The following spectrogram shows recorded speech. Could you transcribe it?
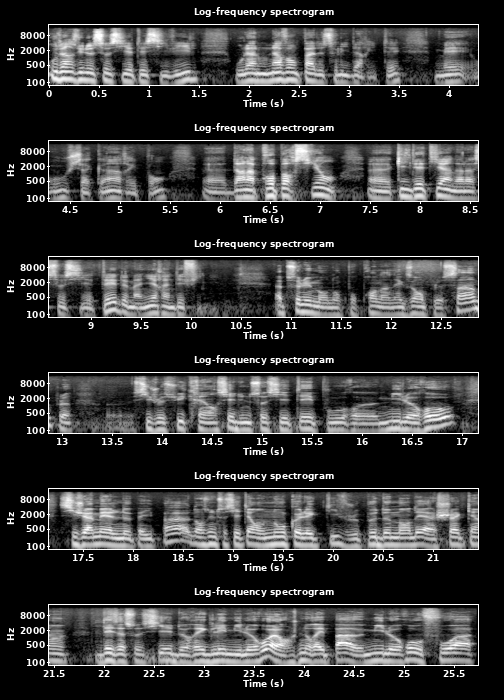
ou dans une société civile où là nous n'avons pas de solidarité, mais où chacun répond euh, dans la proportion euh, qu'il détient dans la société de manière indéfinie. Absolument. Donc pour prendre un exemple simple, euh, si je suis créancier d'une société pour 1000 euros, si jamais elle ne paye pas, dans une société en non collectif, je peux demander à chacun des associés de régler 1000 euros. Alors je n'aurai pas 1000 euros fois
